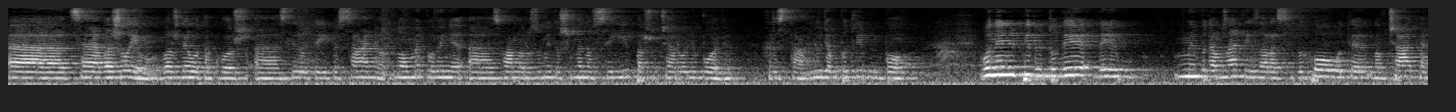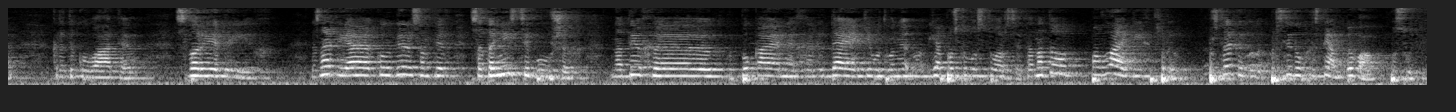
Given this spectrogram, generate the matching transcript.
е, це важливо. Важливо також е, слідувати і писанню. Ну ми повинні з вами розуміти, що ми носії в першу чергу любові Христа. Людям потрібен Бог. Вони не підуть туди, де ми будемо знаєте, їх зараз виховувати, навчати, критикувати, сварити їх. Знаєте, я коли дивлюся на тих сатаністів бувших, на тих е, покаяних людей, які от вони, ну, я просто в восторзі. Та на того Павла, який їх при- представляєте, переслідував християн, вбивав, по суті.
